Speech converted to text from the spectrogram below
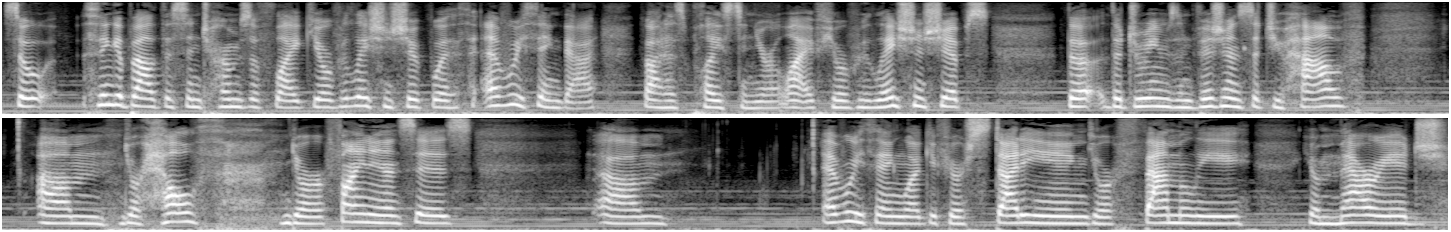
So think about this in terms of like your relationship with everything that God has placed in your life, your relationships, the the dreams and visions that you have, um, your health, your finances, um, everything. Like if you're studying, your family, your marriage,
